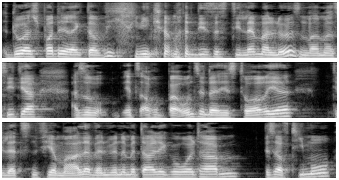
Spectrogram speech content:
du als Sportdirektor, wie, wie kann man dieses Dilemma lösen? Weil man sieht ja, also jetzt auch bei uns in der Historie, die letzten vier Male, wenn wir eine Medaille geholt haben, bis auf Timo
